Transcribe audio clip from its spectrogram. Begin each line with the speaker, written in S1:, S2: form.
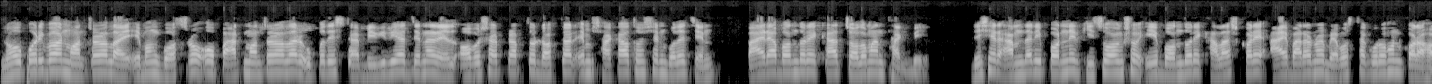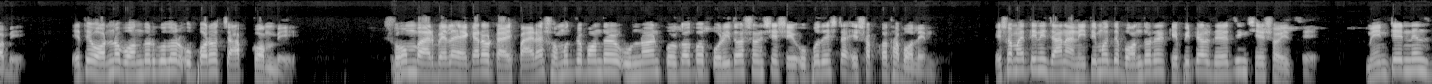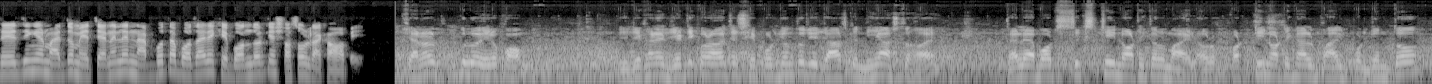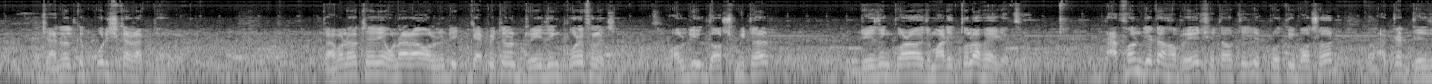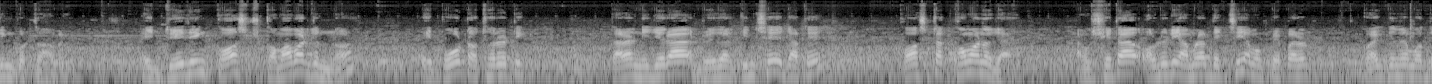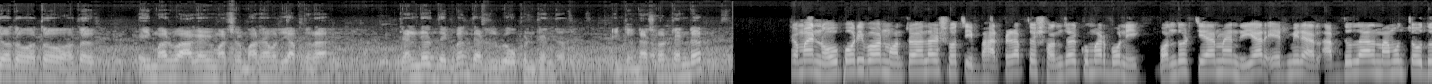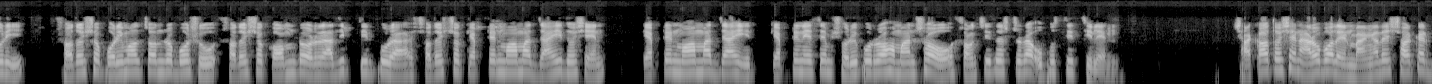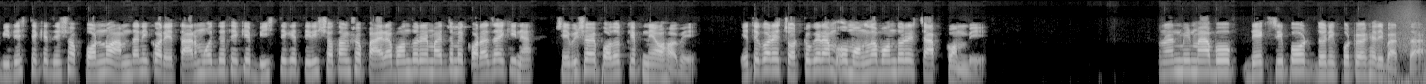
S1: নৌ পরিবহন মন্ত্রণালয় এবং বস্ত্র ও পাট মন্ত্রণালয়ের উপদেষ্টা, ব্রিগেডিয়ার জেনারেল, অবসরপ্রাপ্ত ডক্টর এম শাখাওয়াত হোসেন বলেছেন, পায়রা বন্দরে কাজ চলমান থাকবে। দেশের আমদানি পণ্যের কিছু অংশ এ বন্দরে খালাস করে আয় বাড়ানোর ব্যবস্থা গ্রহণ করা হবে। এতে অন্য বন্দরগুলোর উপরও চাপ কমবে। সোমবার বেলা এগারোটায় পায়রা সমুদ্র বন্দরের উন্নয়ন প্রকল্প পরিদর্শন শেষে উপদেষ্টা এসব কথা বলেন। এ সময় তিনি জানান, ইতিমধ্যে বন্দরের ক্যাপিটাল ড্রেজিং শেষ হয়েছে। মেইনটেনেন্স ড্রেজিং এর মাধ্যমে চ্যানেলের নাব্যতা বজায় রেখে বন্দরকে সচল রাখা হবে।
S2: চ্যানেলগুলো এরকম যে যেখানে জেটি করা হয়েছে সে পর্যন্ত যে জাহাজকে নিয়ে আসতে হয়, তাহলে অ্যাবাউট সিক্সটি নটিক্যাল মাইল আর ফর্টি নটিক্যাল মাইল পর্যন্ত চ্যানেলকে পরিষ্কার রাখতে হবে। তার মানে হচ্ছে যে ওনারা অলরেডি ক্যাপিটাল ড্রেজিং করে ফেলেছে অলরেডি দশ মিটার ড্রেজিং করা হয়েছে, মাটি তোলা হয়ে গেছে। এখন যেটা হবে সেটা হচ্ছে যে প্রতি বছর একটা ড্রেজিং করতে হবে। এই ড্রেজিং কস্ট কমাবার জন্য এই পোর্ট অথরিটি তারা নিজেরা ড্রেজার কিনছে যাতে কস্টটা কমানো যায়। এবং সেটা অলরেডি আমরা দেখছি এবং পেপার কয়েকদিনের মধ্যে হয়তো হয়তো হয়তো এই মাস বা আগামী মাসের মাঝামাঝি আপনারা টেন্ডার দেখবেন that will be open tender international tender
S1: সময় নৌ পরিবহন মন্ত্রণালয়ের সচিব, ভারপ্রাপ্ত সঞ্জয় কুমার বণিক, বন্দর chairman, rear admiral Abdullah Al Mamun Chowdhury, সদস্য পরিমল চন্দ্র বসু, সদস্য কমডোর রাজীব ত্রিপুরা, সদস্য captain Mohammad Zahid Hossain, captain Mohammad Zahid, captain S M Shorifur Rahman সহ সংশ্লিষ্টরা উপস্থিত ছিলেন। শাকাওত হোসেন আরও বলেন, বাংলাদেশ সরকার বিদেশ থেকে যেসব পণ্য আমদানি করে, তার মধ্য থেকে বিশ থেকে তিরিশ শতাংশ পায়রা বন্দরের মাধ্যমে করা যায় কিনা, সে বিষয়ে পদক্ষেপ নেওয়া হবে। এতে করে চট্টগ্রাম ও মংলা বন্দরের চাপ কমবে। সুনানবিন মাহবুব, ডেস্ক রিপোর্ট, দৈনিক পটুয়াখালী বার্তা।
